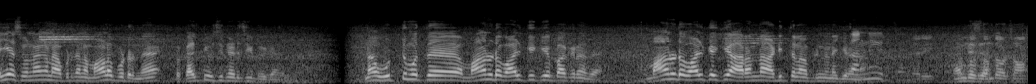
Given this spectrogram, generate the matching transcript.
ஐயா சொன்னாங்க நான் அப்படி தான் நான் மாலை போட்டிருந்தேன். இப்போ கழட்டி வச்சுட்டு நடிச்சுக்கிட்டு இருக்கேன். நான் ஒட்டுமொத்த மானுட வாழ்க்கைக்கே பார்க்குறேன் அதை. மானுட வாழ்க்கைக்கு அறம் தான் அடித்தளம் அப்படின்னு நினைக்கிறேன். சரி நன்றி. சந்தோஷம்.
